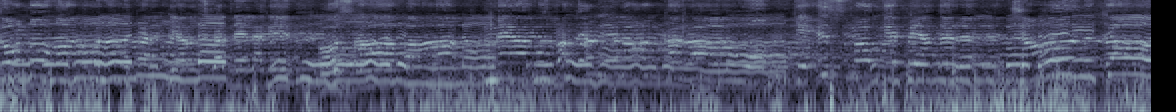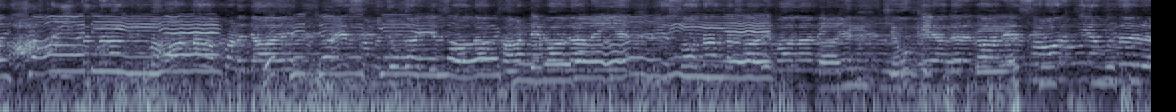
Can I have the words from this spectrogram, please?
دونوں ہاتھ بلند کر کے عرض کرنے لگے، او صحابہ میں سمجھوں گا یہ سودا کھاٹے والا نہیں ہے یہ سودا خسارے والا نہیں ہے کیونکہ اگر سور کے اندر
